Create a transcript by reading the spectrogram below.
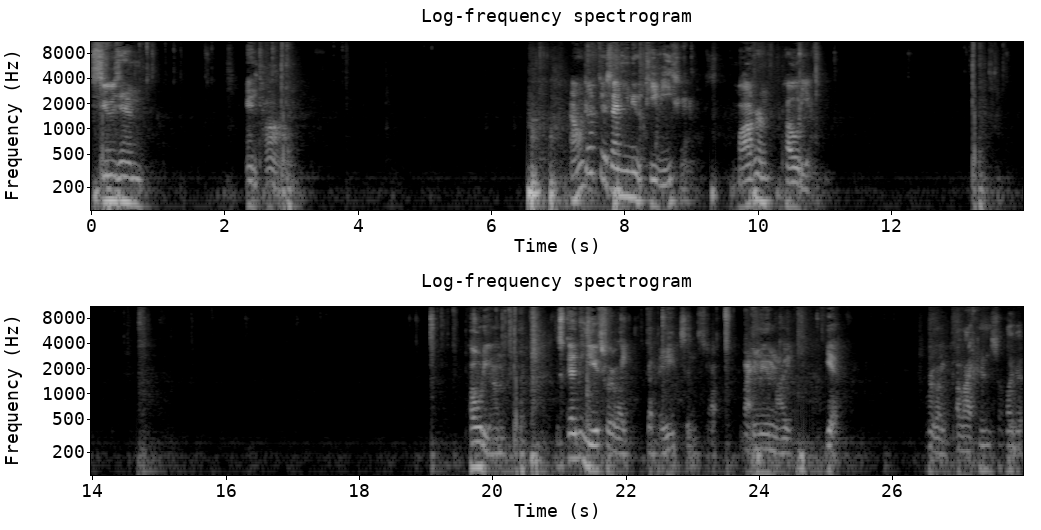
Susan and Tom. I wonder if there's any new TV channels. Modern Podium. Podium. It's gonna be used for like debates and stuff. Like, I mean, like, yeah. Or like elections, stuff like that.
